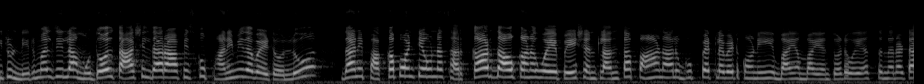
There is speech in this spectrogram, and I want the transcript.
ఇటు నిర్మల్ జిల్లా ముదోల్ తహసీల్దార్ ఆఫీస్కు పని మీద పోయేటోళ్ళు దాని పక్క పొంటే ఉన్న సర్కార్ దవాఖానకు పోయే పేషెంట్లంతా పానాలు గుప్పెట్ల పెట్టుకొని భయం భయంతో పోయేస్తున్నారట.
